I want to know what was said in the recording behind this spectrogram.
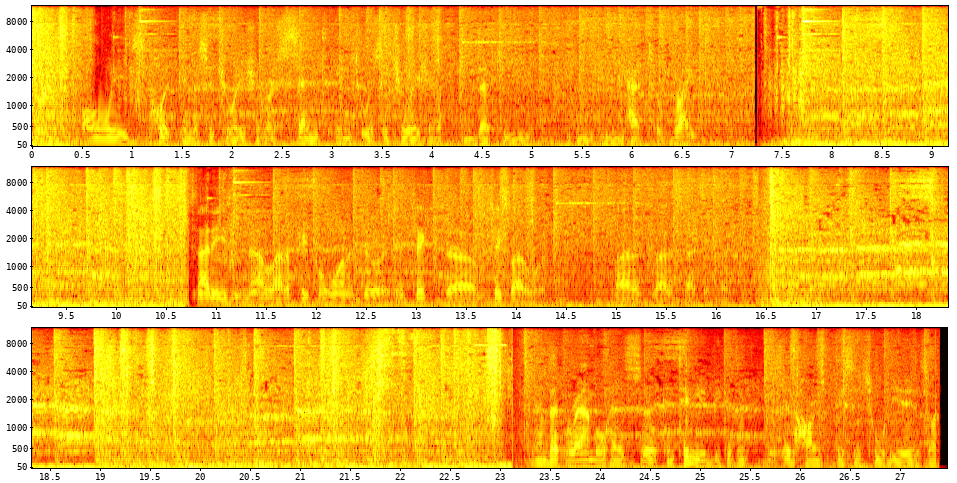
sort of always put in a situation or sent into a situation that he, he, he had to write. It's not easy. Not a lot of people want to do it. It takes uh, it takes a lot of work, a lot of, lot of sacrifice. And that Rambo has uh, continued because it, at heart this is who he is.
